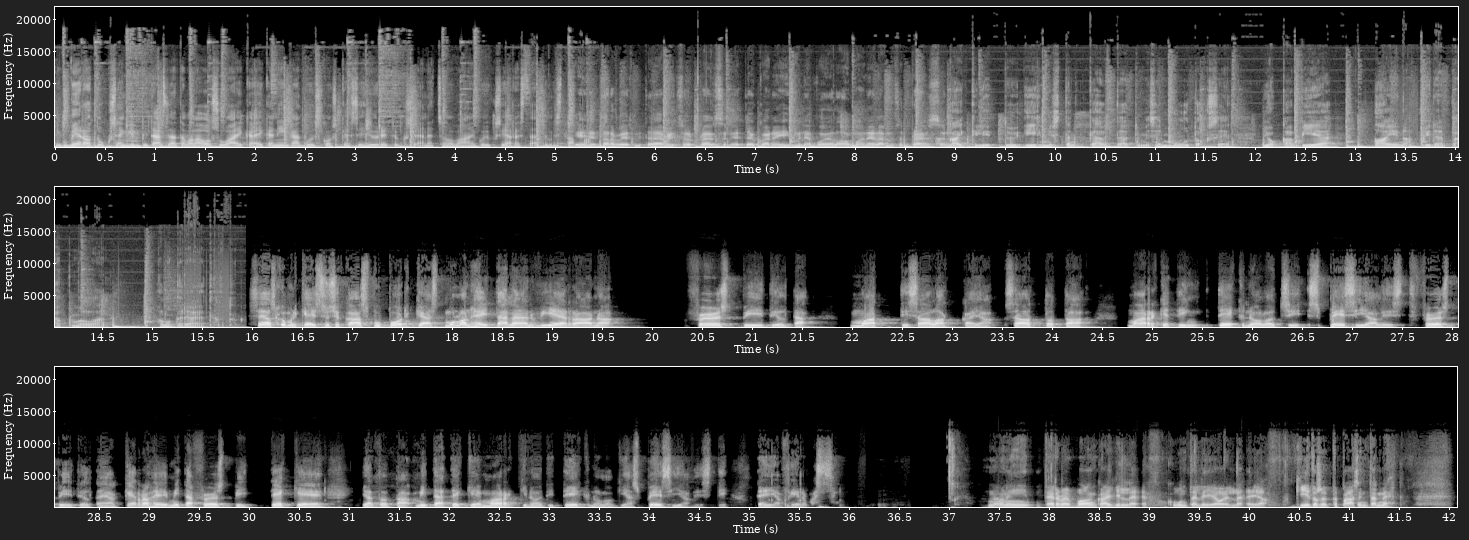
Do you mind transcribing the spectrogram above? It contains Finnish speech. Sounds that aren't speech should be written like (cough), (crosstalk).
niin kuin verotuksenkin mm. pitää sillä tavalla osua, eikä, eikä niinkään tulisi koskea siihen yritykseen, että se on vain niin yksi järjestäytymistapa. Ei se tarvitse mitään Richard Bransonia, että jokainen ihminen voi olla oman elämänsä Branson. Kaikki liittyy ihmisten käyttäytymisen muutokseen, joka vie aina pidempään kuin me ollaan alun perin ajateltu. Sales Communications ja kasvu podcast. Mulla on hei tänään vieraana First Beatiltä Matti Salakka ja sä oot tota Marketing Technology Specialist First Beatiltä ja kerro hei, mitä First Beat tekee ja tota, mitä tekee markkinointiteknologia spesialisti teidän firmassa? No niin, terve vaan kaikille kuuntelijoille ja kiitos, että pääsin tänne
